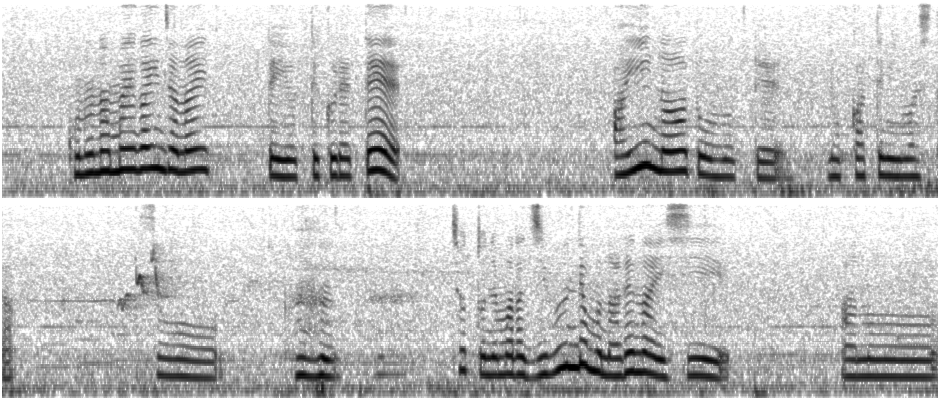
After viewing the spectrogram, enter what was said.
「この名前がいいんじゃない?」って言ってくれてあいいなと思って乗っかってみました。そう。ちょっとねまだ自分でも慣れないしあのー、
